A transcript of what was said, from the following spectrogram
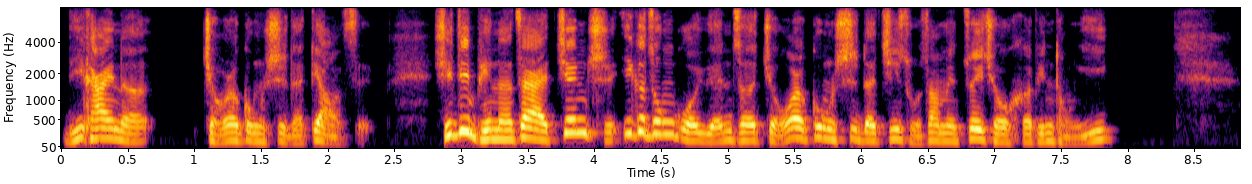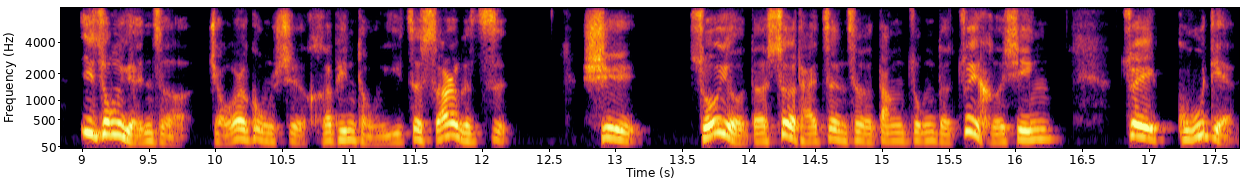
离开呢九二共识的调子，习近平呢在坚持一个中国原则、九二共识的基础上面追求和平统一。一中原则、九二共识、和平统一这十二个字是所有的涉台政策当中的最核心、最古典、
